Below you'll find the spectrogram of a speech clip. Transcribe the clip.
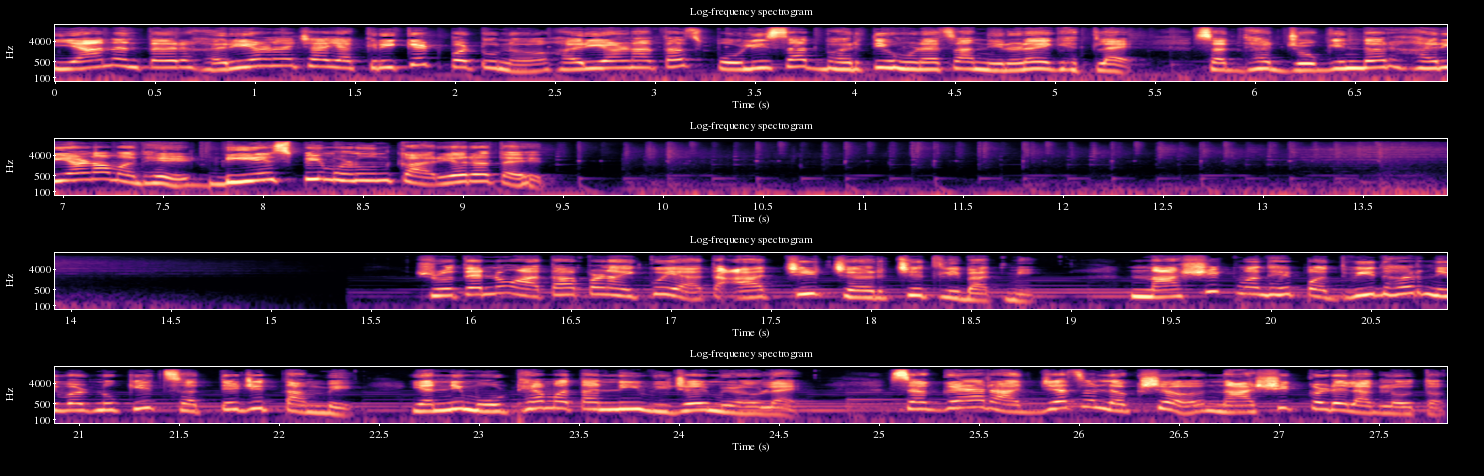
यानंतर हरियाणाच्या या क्रिकेटपटूनं हरियाणातच पोलिसात भरती होण्याचा निर्णय घेतलाय. सध्या जोगिंदर हरियाणामध्ये डीएसपी म्हणून कार्यरत आहेत. श्रोत्यांनो आता आपण ऐकूयात आजची चर्चेतली बातमी. नाशिकमध्ये पदवीधर निवडणुकीत सत्यजित तांबे यांनी मोठ्या मतांनी विजय मिळवलाय. सगळ्या राज्याचं लक्ष नाशिककडे लागलं होतं.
